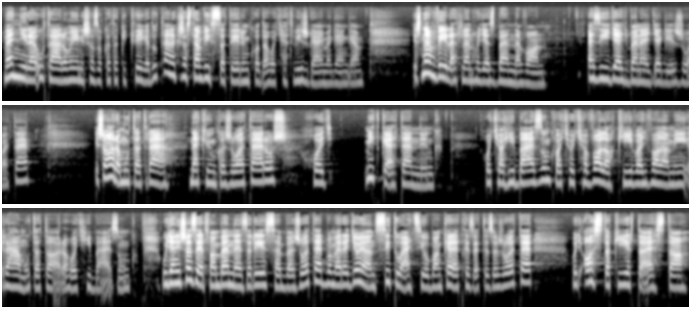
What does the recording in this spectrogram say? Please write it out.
mennyire utálom én is azokat, akik téged utálnak, és aztán visszatérünk oda, hogy hát vizsgálj meg engem. És nem véletlen, hogy ez benne van. Ez így egyben egy egész Zsoltár. És arra mutat rá nekünk a Zsoltáros, hogy mit kell tennünk, hogyha hibázunk, vagy hogyha valaki vagy valami rámutat arra, hogy hibázunk. Ugyanis azért van benne ez a rész ebben a Zsoltárban, mert egy olyan szituációban keletkezett ez a Zsoltár, hogy azt, aki írta ezt, a,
